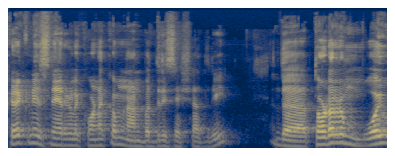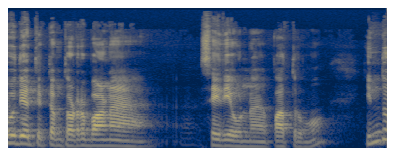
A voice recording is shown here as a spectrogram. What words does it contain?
கிழக்கு நியூஸ் நேயர்களுக்கு வணக்கம். நான் பத்ரி சேஷாத்ரி. இந்த தொடரும் ஓய்வூதிய திட்டம் தொடர்பான செய்தியை ஒன்று பார்த்துருவோம். இந்து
